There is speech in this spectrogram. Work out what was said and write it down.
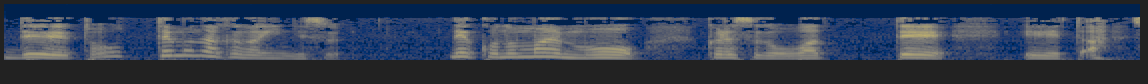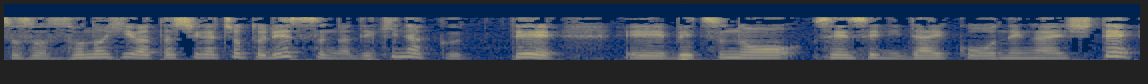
う。で、とっても仲がいいんです。で、この前もクラスが終わって、えっ、ー、と、あ、そうそう、その日私がちょっとレッスンができなくって、えー、別の先生に代行をお願いして、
